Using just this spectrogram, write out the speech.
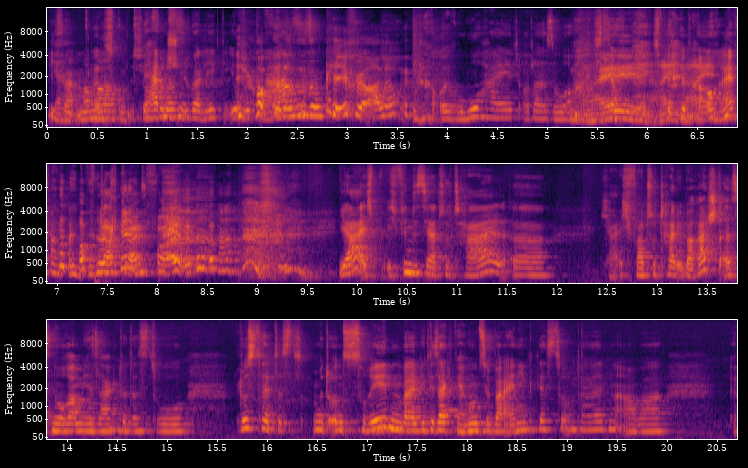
ich ja, sag Mama. Alles gut. Wir hatten schon überlegt, ihre Ich hoffe, das ist okay für alle. Oder eure Hoheit oder so. Aber nein, ich, glaub, ich nein, nein. auch einfach bei Birgit. Auf gar keinen Fall. ja, ich, ich finde es ja total... Äh, ja, ich war total überrascht, als Nora mir sagte, dass du Lust hättest, mit uns zu reden, weil wie gesagt, wir haben uns über einige Gäste unterhalten, aber äh,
